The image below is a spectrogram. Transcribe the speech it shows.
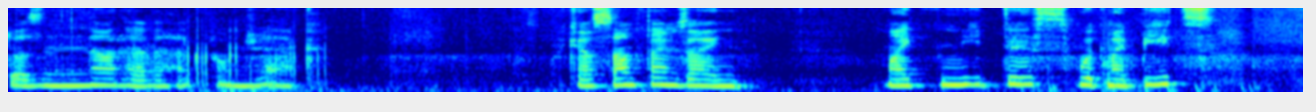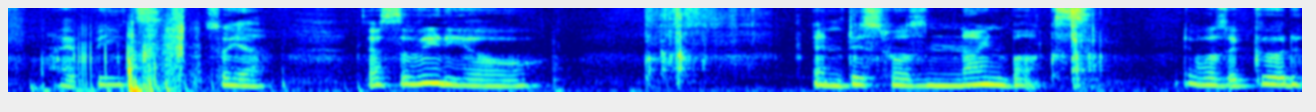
does not have a headphone jack. Because sometimes I might need this with my beats. I have beats. So yeah. That's the video. And this was nine bucks. It was a good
